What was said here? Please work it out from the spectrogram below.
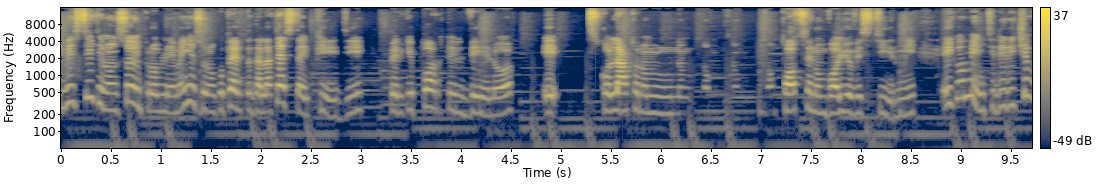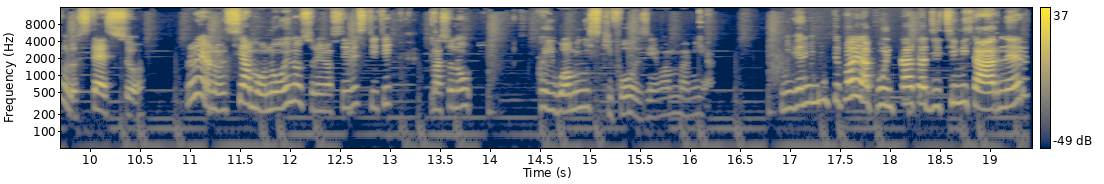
i vestiti non sono il problema, io sono coperta dalla testa ai piedi perché porto il velo e scollato non, non, non, non posso e non voglio vestirmi e i commenti li ricevo lo stesso. Il problema non siamo noi, non sono i nostri vestiti, ma sono quei uomini schifosi, mamma mia. Mi viene in mente poi la puntata di Timmy Turner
